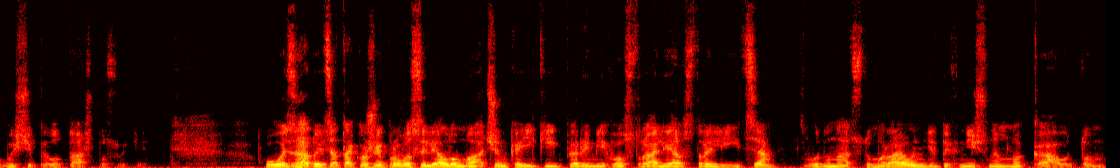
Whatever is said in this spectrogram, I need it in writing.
вищий пілотаж, по суті. Ось, згадується також і про Василя Ломаченка, який переміг в Австралії австралійця в 11-му раунді технічним нокаутом.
